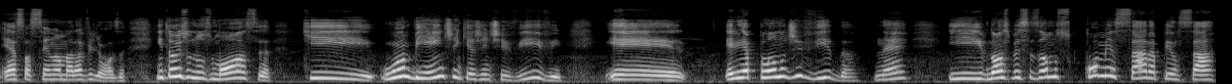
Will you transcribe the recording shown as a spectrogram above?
essa cena maravilhosa. Então isso nos mostra que o ambiente em que a gente vive é, ele é plano de vida, né? E nós precisamos começar a pensar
